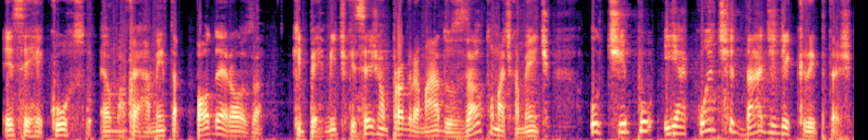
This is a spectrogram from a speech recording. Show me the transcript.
Esse recurso é uma ferramenta poderosa que permite que sejam programados automaticamente o tipo e a quantidade de criptas,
